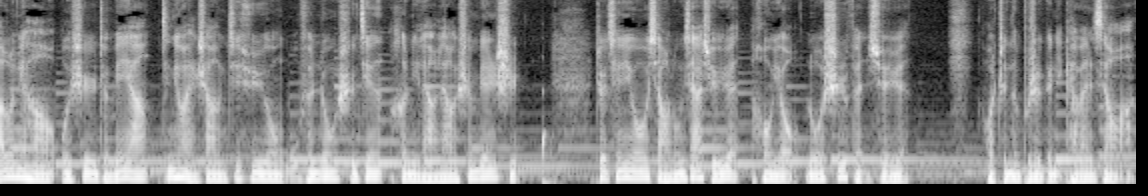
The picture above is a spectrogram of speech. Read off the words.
Hello，你好，我是枕边羊。今天晚上继续用五分钟时间和你聊聊身边事。这前有小龙虾学院，后有螺蛳粉学院。我真的不是跟你开玩笑啊！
